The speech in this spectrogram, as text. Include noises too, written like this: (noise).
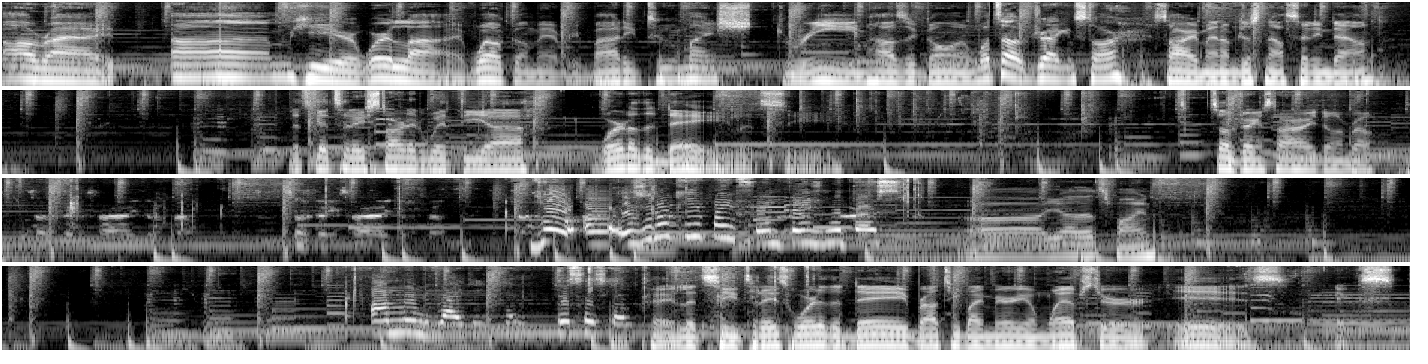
All right. I'm here. We're live. Welcome everybody to my stream. How's it going? What's up, Dragon Star? Sorry, man. I'm just now sitting down. Let's get today started with the uh, word of the day. Let's see. What's up, Dragon Star? How you doing, bro? Yo, uh, is it okay if my friend plays with us? Uh, yeah, that's fine. I'm. This is him. Okay, let's see. Today's word of the day, brought to you by Merriam-Webster, is ex-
